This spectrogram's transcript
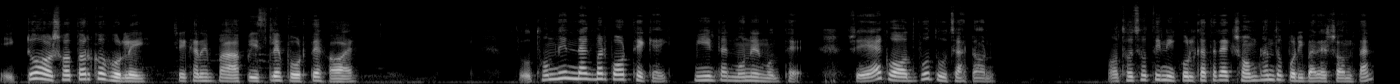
একটু অসতর্ক হলেই সেখানে পা পিছলে পড়তে হয়। প্রথম দিন দেখবার পর থেকেই মিহির তার মনের মধ্যে সে এক অদ্ভুত উচাটন। অথচ তিনি কলকাতার এক সম্ভ্রান্ত পরিবারের সন্তান।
